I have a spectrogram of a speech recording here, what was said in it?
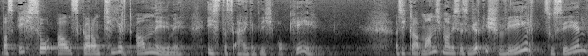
was ich so als garantiert annehme. Ist das eigentlich okay? Also ich glaube, manchmal ist es wirklich schwer zu sehen,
